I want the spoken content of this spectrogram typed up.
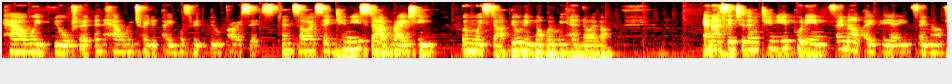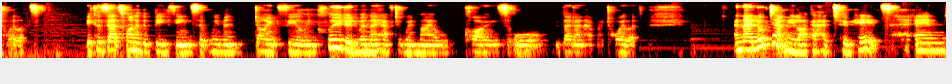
how we built it and how we treated people through the build process. And so I said, can you start rating when we start building, not when we hand over? And I said to them, can you put in female PPE and female toilets? Because that's one of the big things that women don't feel included when they have to wear male clothes or they don't have a toilet. And they looked at me like I had two heads. And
